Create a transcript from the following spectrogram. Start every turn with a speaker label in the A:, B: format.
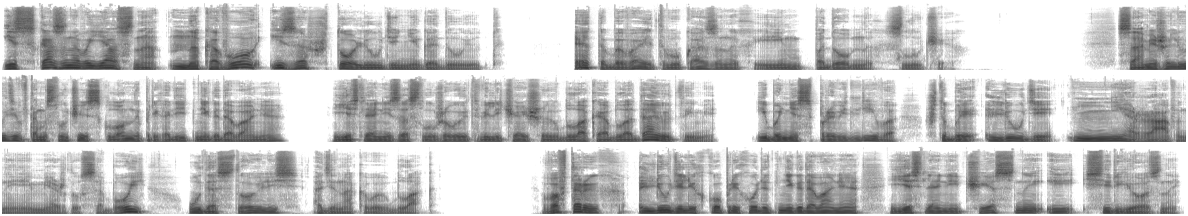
A: Из сказанного ясно, на кого и за что люди негодуют. Это бывает в указанных и им подобных случаях. Сами же люди в том случае склонны приходить негодования, если они заслуживают величайших благ и обладают ими, ибо несправедливо, чтобы люди, неравные между собой, удостоились одинаковых благ. Во-вторых, люди легко приходят в негодование, если они честны и серьезны,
